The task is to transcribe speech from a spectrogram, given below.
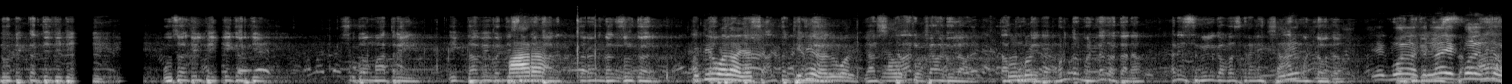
रोटेट करतील तिथे. उचलतील फेकी करतील. शुभ मात्रे एक धावेवरती. समाधान करण गंजोळकर किती बॉल आहेत? शांत किती ठेवलंय. झाले बॉल? या स्टार खेळाडूला टाकून देतात म्हणून तर म्हटलं जातं ना आणि सुनील गावस्करांनी छान म्हटलं होतं. एक बॉल एक बॉल आहे.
